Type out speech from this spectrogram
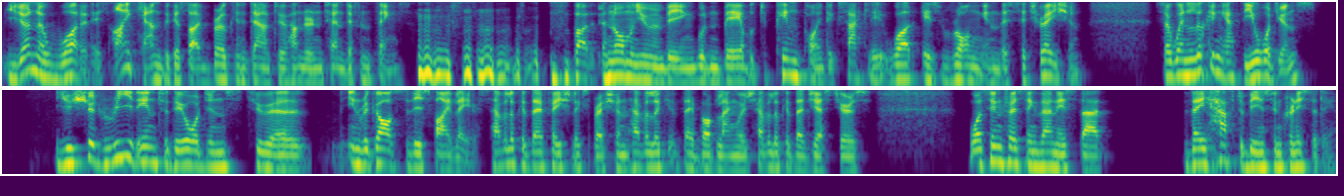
You don't know what it is. I can because I've broken it down to 110 different things. but a normal human being wouldn't be able to pinpoint exactly what is wrong in this situation. So when looking at the audience, you should read into the audience to a, uh, in regards to these five layers. Have a look at their facial expression, have a look at their body language, have a look at their gestures. What's interesting then is that they have to be in synchronicity,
